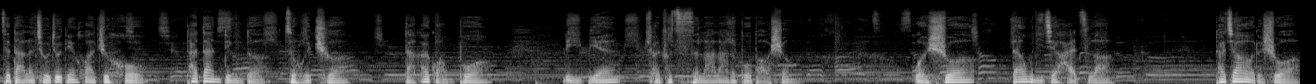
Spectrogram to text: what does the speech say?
在打了求救电话之后，他淡定地坐回车，打开广播，里边传出滋滋啦啦的播报声。我说：“耽误你接孩子了。”他骄傲地说：“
